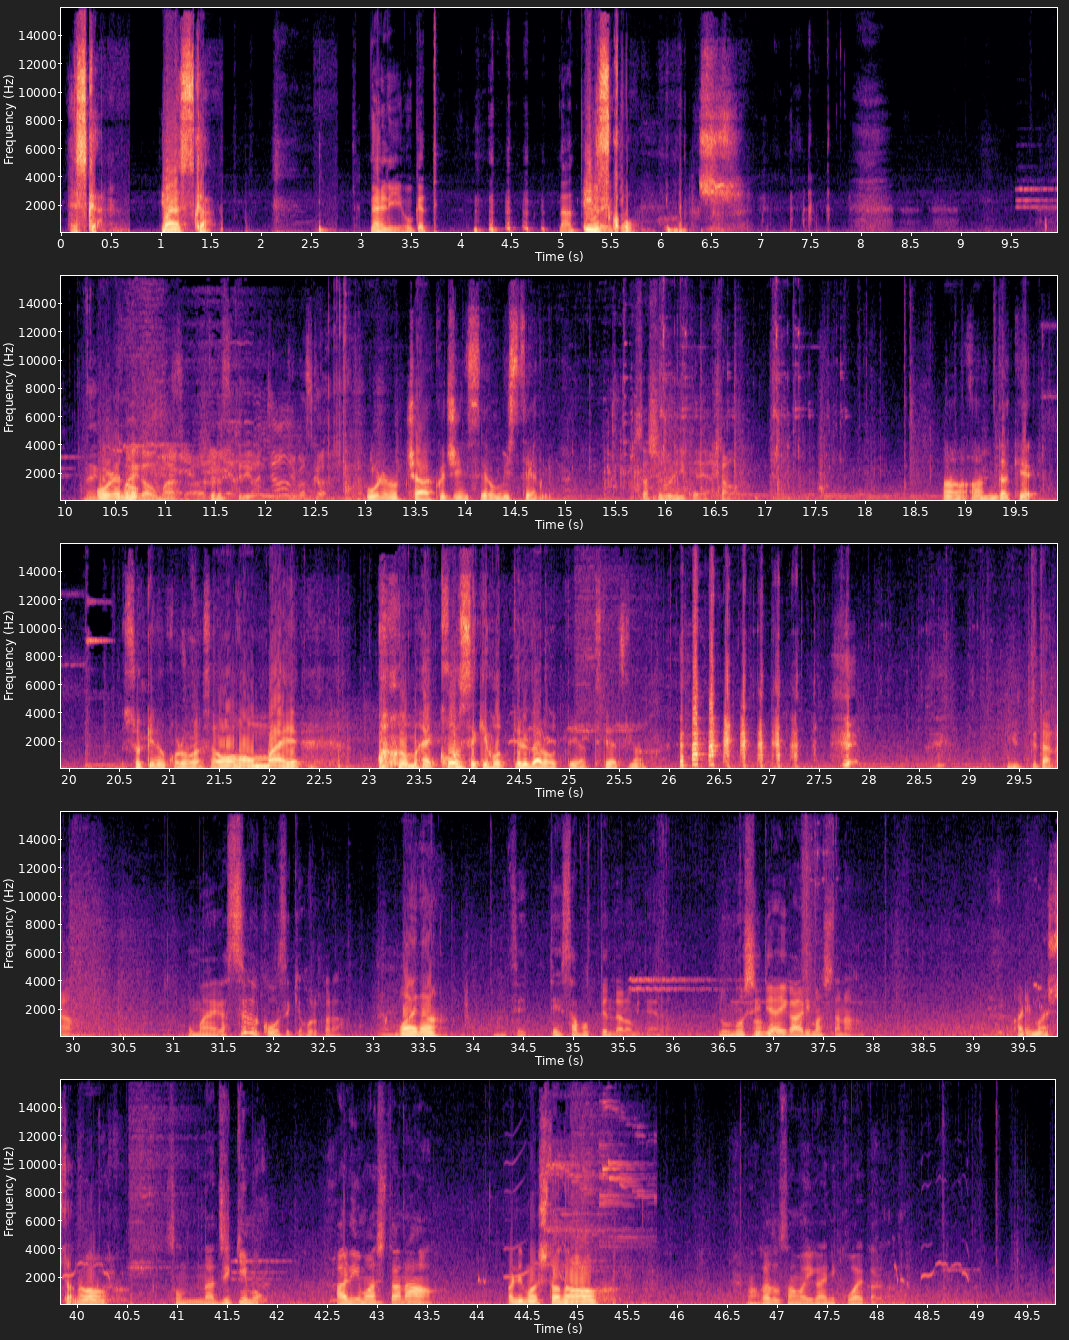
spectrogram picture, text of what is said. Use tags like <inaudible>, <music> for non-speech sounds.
ですか？なんすか？何？おかって <laughs> なんて言ったよインスコ。なんか俺の声がお前狂ってるよ俺のチャーク人生を見せてやるよ。久しぶりにここ来たのああ、あんだけ、初期の頃はさ、おお前、お前、鉱石掘ってるだろうってやってたやつな。<laughs> 言ってたな。お前がすぐ鉱石掘るから。お前な、お前絶対サボってんだろみたいな。罵り合いがありましたな、ありましたな。そんな時期もありましたな。ありましたな。マガドさんは意外に怖いからな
